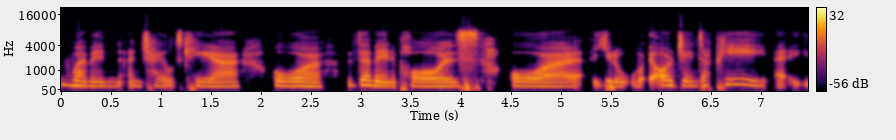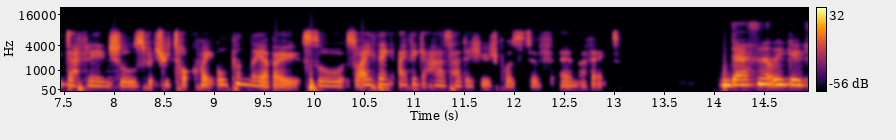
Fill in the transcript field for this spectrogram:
women and childcare, or the menopause, or you know, or gender pay uh, differentials, which we talk quite openly about. So, so I think I think it has had a huge positive um, effect. Definitely good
